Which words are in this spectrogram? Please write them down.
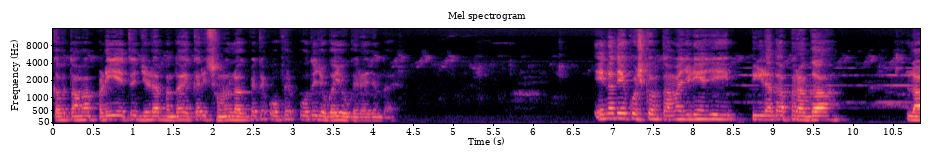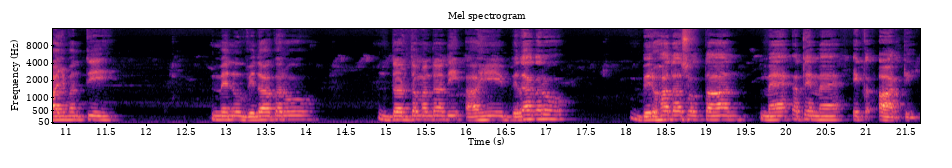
ਕਵਿਤਾਵਾਂ ਪੜ੍ਹੀਏ ਤੇ ਜਿਹੜਾ ਬੰਦਾ ਇੱਕ ਵਾਰੀ ਸੁਣਨ ਲੱਗ ਪਏ ਤੇ ਉਹ ਫਿਰ ਉਹਦੇ ਜੋਗਾ ਹੀ ਹੋ ਕੇ ਰਹਿ ਜਾਂਦਾ ਹੈ। ਇਹਨਾਂ ਦੀਆਂ ਕੁਝ ਕਵਿਤਾਵਾਂ ਜਿਹੜੀਆਂ ਜੀ, ਪੀੜਾਂ ਦਾ ਪਰਾਗਾ, ਲਾਜਵੰਤੀ, ਮੈਨੂੰ ਵਿਦਾ ਕਰੋ ਦਰਦਮੰਦਾਂ ਦੀ ਆਹੀ ਵਿਦਾ ਕਰੋ, ਬਿਰਹਾ ਦਾ ਸੁਲਤਾਨ, ਮੈਂ ਅਤੇ ਮੈਂ ਇੱਕ ਆਰਤੀ।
